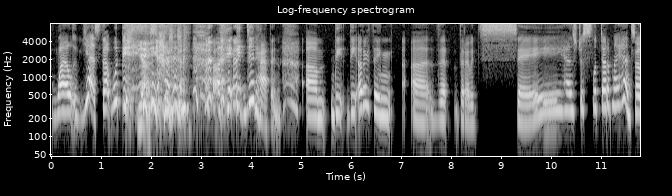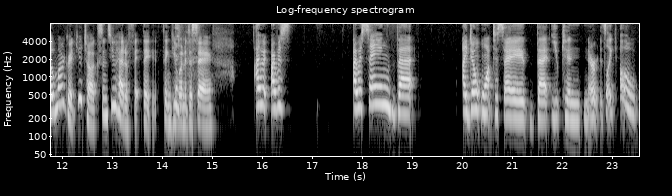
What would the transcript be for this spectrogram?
while yes, that would be yes, uh, it, it, did happen. Um, the the other thing uh, that that I would say has just slipped out of my head. So, Margaret, you talk since you had a th- thing you wanted to say. I, I was I was saying that I don't want to say that you can. It's like oh,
